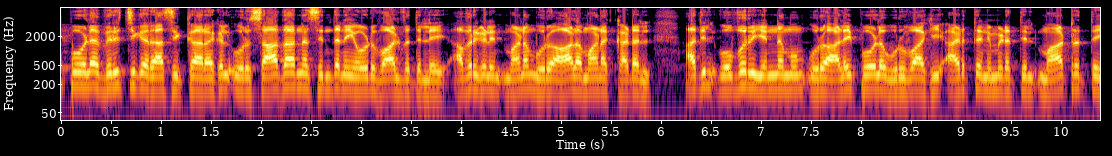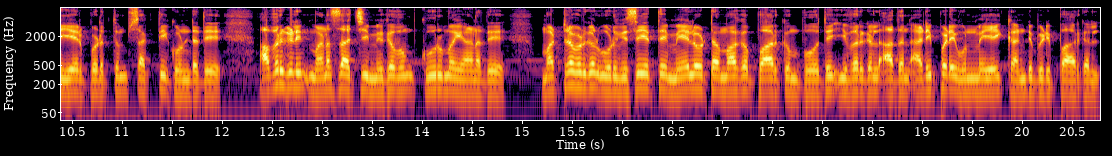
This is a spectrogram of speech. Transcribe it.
போல விருச்சிக ராசிக்காரர்கள் ஒரு சாதாரண சிந்தனையோடு வாழ்வதில்லை. அவர்களின் மனம் ஒரு ஆழமான கடல். அதில் ஒவ்வொரு எண்ணமும் ஒரு அலை போல உருவாகி அடுத்த நிமிடத்தில் மாற்றத்தை ஏற்படுத்தும் சக்தி கொண்டது. அவர்களின் மனசாட்சி மிகவும் கூர்மையானது. மற்றவர்கள் ஒரு விஷயத்தை மேலோட்டமாக பார்க்கும் போது இவர்கள் அதன் அடிப்படை உண்மையை கண்டுபிடிப்பார்கள்.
